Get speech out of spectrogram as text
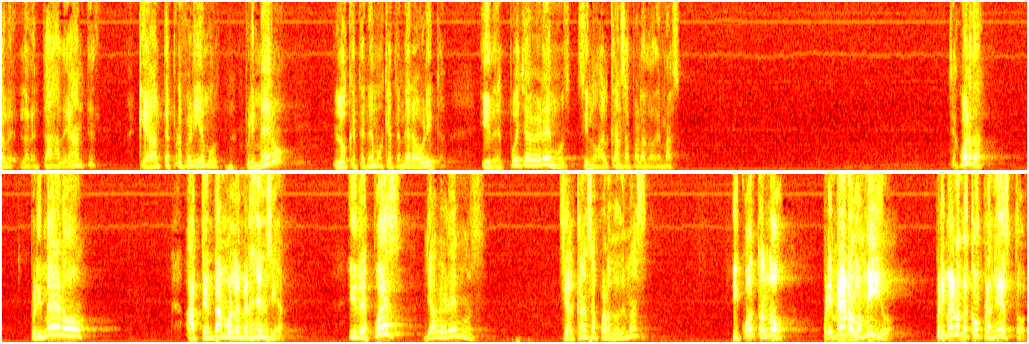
es la, ventaja de antes. Que antes preferíamos primero lo que tenemos que atender ahorita. Y después ya veremos si nos alcanza para lo demás. ¿Se acuerda? Primero, atendamos la emergencia y después ya veremos si alcanza para lo demás. ¿Y cuántos no? Primero lo mío. Primero me compran esto.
